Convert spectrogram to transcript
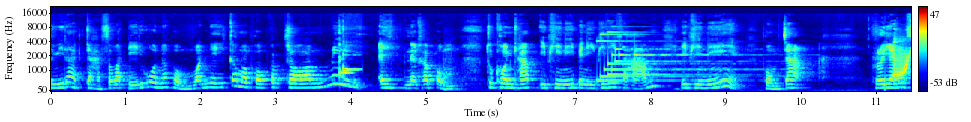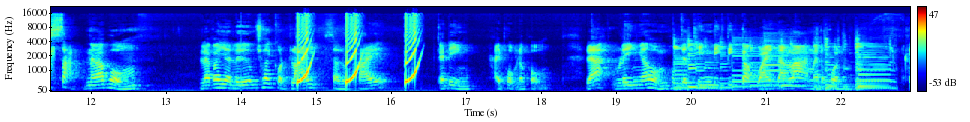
สวีดัสกาบสวัสดีทุกคนนะผมวันนี้ก็มาพบกับจอนนี่เองนะครับผมทุกคนครับ EP นี้เป็น EP ที่สาม EP นี้ผมจะเลี้ยงสัตว์นะครับผม แล้วก็อย่าลืมช่วยกดไลค์ subscribe กระดิ่งให้ผมนะผม และลิงก์นะผมผมจะทิ้งลิงก์ติ๊กต็อกไว้ด้านล่างนะทุกคนโอเค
